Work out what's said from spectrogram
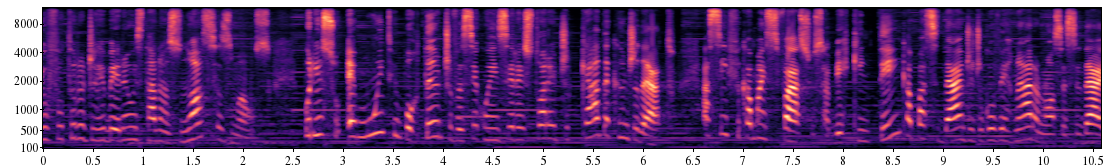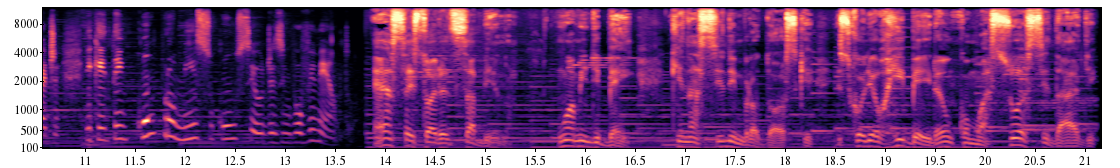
e o futuro de Ribeirão está nas nossas mãos. Por isso, é muito importante você conhecer a história de cada candidato. Assim fica mais fácil saber quem tem capacidade de governar a nossa cidade e quem tem compromisso com o seu desenvolvimento. Essa é a história de Sabino, um homem de bem que, nascido em Brodowski, escolheu Ribeirão como a sua cidade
